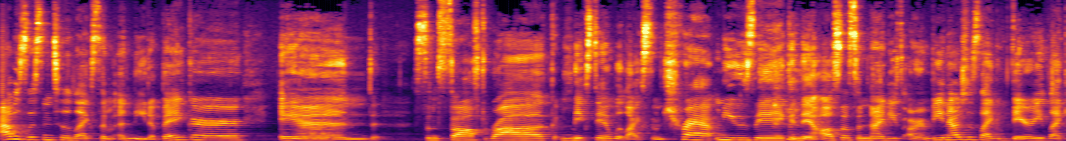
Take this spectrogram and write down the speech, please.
I was listening to like some Anita Baker and some soft rock mixed in with like some trap music and then also some 90s R&B and I was just like very like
